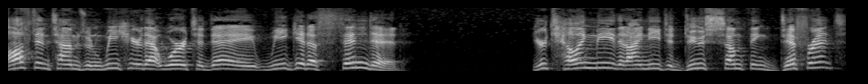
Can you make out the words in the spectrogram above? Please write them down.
oftentimes when we hear that word today, we get offended. You're telling me that I need to do something different?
